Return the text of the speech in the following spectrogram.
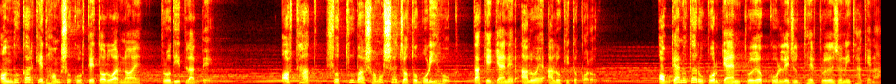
অন্ধকারকে ধ্বংস করতে তলোয়ার নয়, প্রদীপ লাগবে। অর্থাৎ শত্রু বা সমস্যা যত বড়ি হোক, তাকে জ্ঞানের আলোয় আলোকিত করো। অজ্ঞানতার উপর জ্ঞান প্রয়োগ করলে যুদ্ধের প্রয়োজনই থাকে না।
